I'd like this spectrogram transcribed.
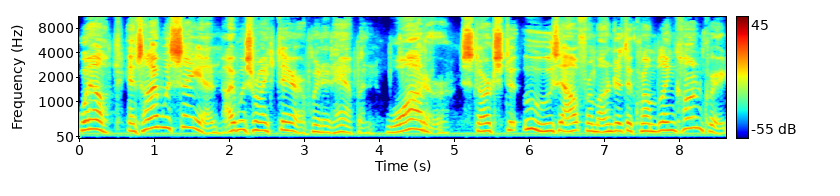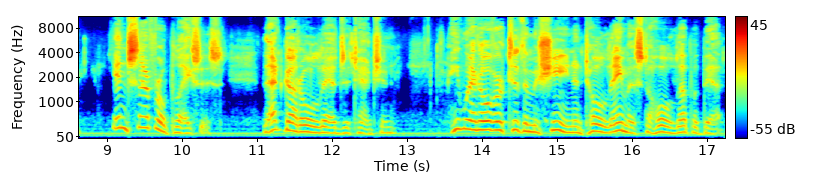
Well, as I was saying, I was right there when it happened. Water starts to ooze out from under the crumbling concrete in several places. That got old Ed's attention. He went over to the machine and told Amos to hold up a bit.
